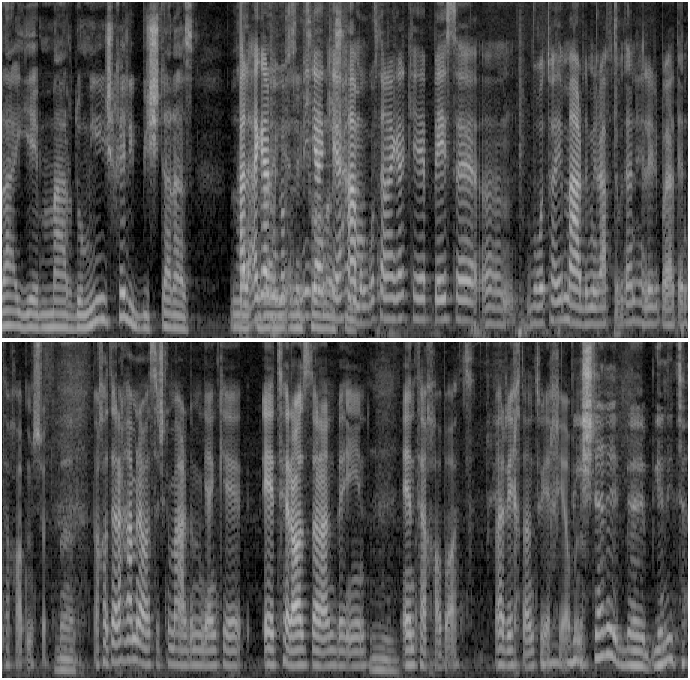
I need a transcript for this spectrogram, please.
رأی مردمیش خیلی بیشتر از بله اگر رأی می‌گفت میگن که. همون گفتن اگر که بیس ووت های مردمی رفته بودن هیلری باید انتخاب می‌شد بله. به خاطر همین هم هستش که مردم میگن که اعتراض دارن به این انتخابات و ریختن توی خیابون بیشتر یعنی ت-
